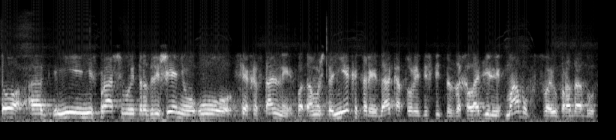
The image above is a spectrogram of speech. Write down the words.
что э, не, не спрашивают разрешения у всех остальных, потому что некоторые, да, которые действительно за холодильник маму свою продадут,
